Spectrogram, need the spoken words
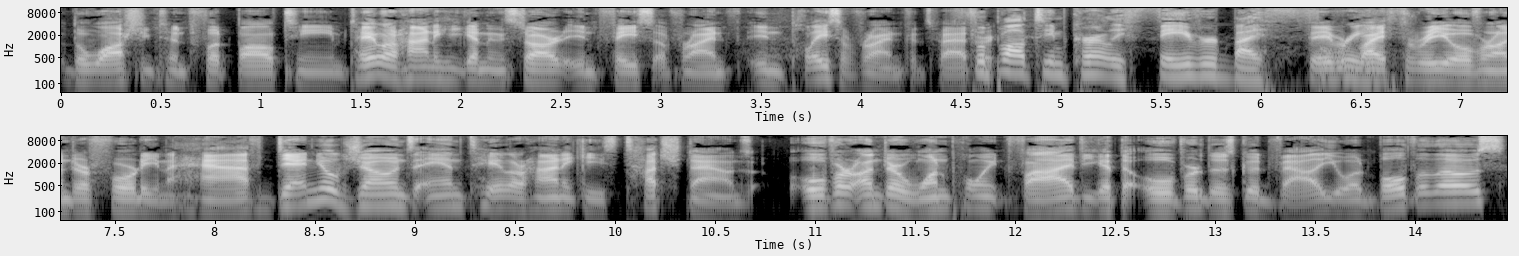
the Washington football team. Taylor Heinicke getting the start in face of Ryan in place of Ryan Fitzpatrick. Football team currently favored by three. Favored by three over under 40 and a half. Daniel Jones and Taylor Heinicke's touchdowns over under 1.5. You get the over. There's good value on both of those.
